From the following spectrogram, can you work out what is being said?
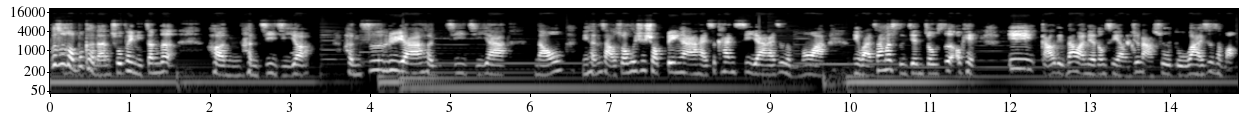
不是说不可能，除非你真的很很积极啊，很自律啊，很积极啊，然后你很少说会去 shopping 啊，还是看戏啊，还是什么啊？你晚上的时间都是 OK，一搞点到完你的东西啊，你就拿书读啊，还是什么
